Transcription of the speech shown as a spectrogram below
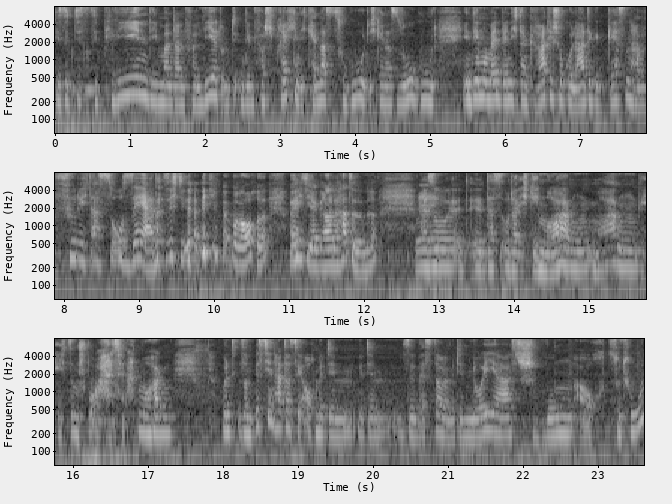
diese Disziplin, die man dann verliert und in dem Versprechen, ich kenne das zu gut, ich kenne das so gut. In dem Moment, wenn ich dann gerade die Schokolade gegessen habe, fühle ich das so sehr, dass ich die dann nicht mehr brauche, weil ich die ja gerade hatte. Ne? Mhm. Also äh, das, oder ich gehe morgen, morgen gehe ich zum Sport, ab morgen und so ein bisschen hat das ja auch mit dem, mit dem Silvester oder mit dem Neujahrsschwung auch zu tun.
